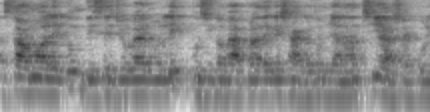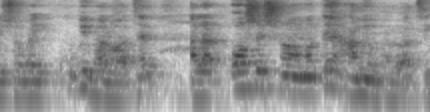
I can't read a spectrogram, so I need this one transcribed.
আসসালামু আলাইকুম দিস ইজ জুবাইর মল্লিক পুঁজিকমে আপনাদেরকে স্বাগতম জানাচ্ছি। আশা করি সবাই খুবই ভালো আছেন। আল্লাহর অশেষ রহমতে আমিও ভালো আছি।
